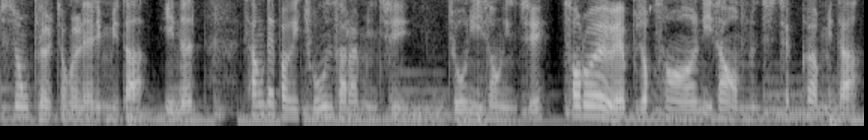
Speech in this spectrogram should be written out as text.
최종 결정을 내립니다. 이는 상대방이 좋은 사람인지 좋은 이성인지 서로의 외부적 상황은 이상 없는지 체크합니다.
